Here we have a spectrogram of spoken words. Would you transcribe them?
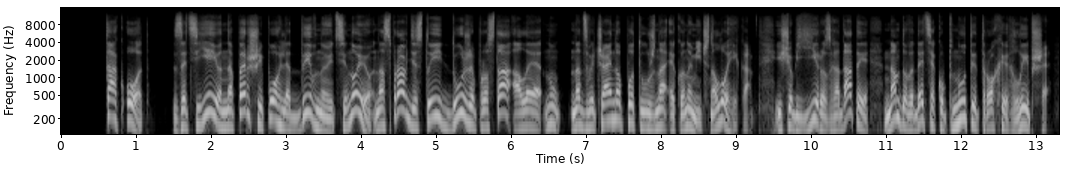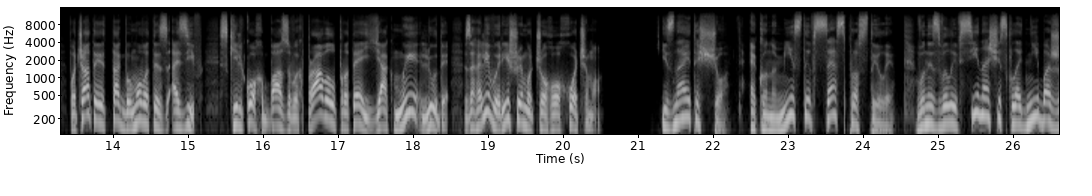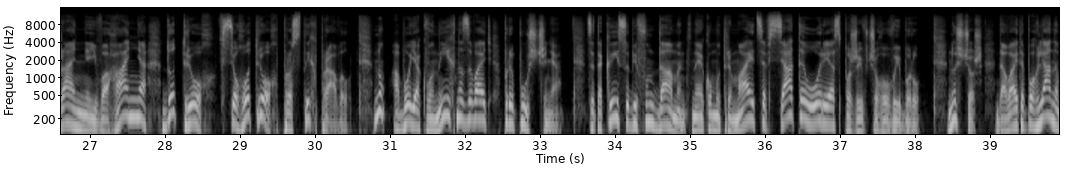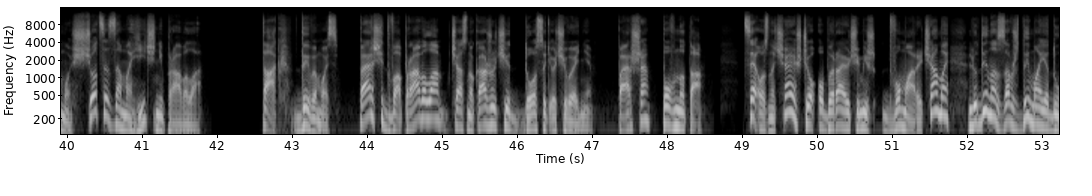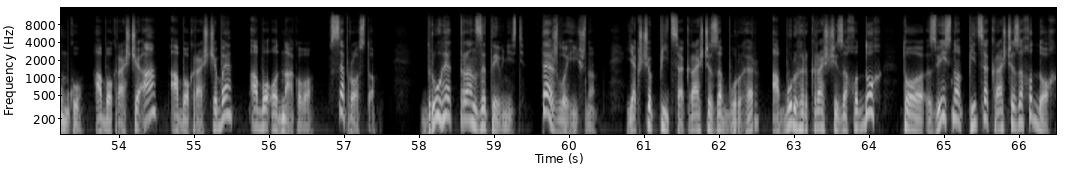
Так от, за цією, на перший погляд, дивною ціною насправді стоїть дуже проста, але ну надзвичайно потужна економічна логіка. І щоб її розгадати, нам доведеться копнути трохи глибше, почати, так би мовити, з азів, з кількох базових правил про те, як ми, люди, взагалі вирішуємо, чого хочемо. І знаєте що? Економісти все спростили. Вони звели всі наші складні бажання і вагання до трьох, всього трьох простих правил. Ну або як вони їх називають, припущення. Це такий собі фундамент, на якому тримається вся теорія споживчого вибору. Ну що ж, давайте поглянемо, що це за магічні правила. Так, дивимось. Перші два правила, чесно кажучи, досить очевидні. Перше повнота. Це означає, що обираючи між двома речами, людина завжди має думку або краще А, або краще Б, або однаково. Все просто. Друге транзитивність. Теж логічно. Якщо піца краще за бургер, а бургер краще за хот-дог, то, звісно, піца краще за хот-дог.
